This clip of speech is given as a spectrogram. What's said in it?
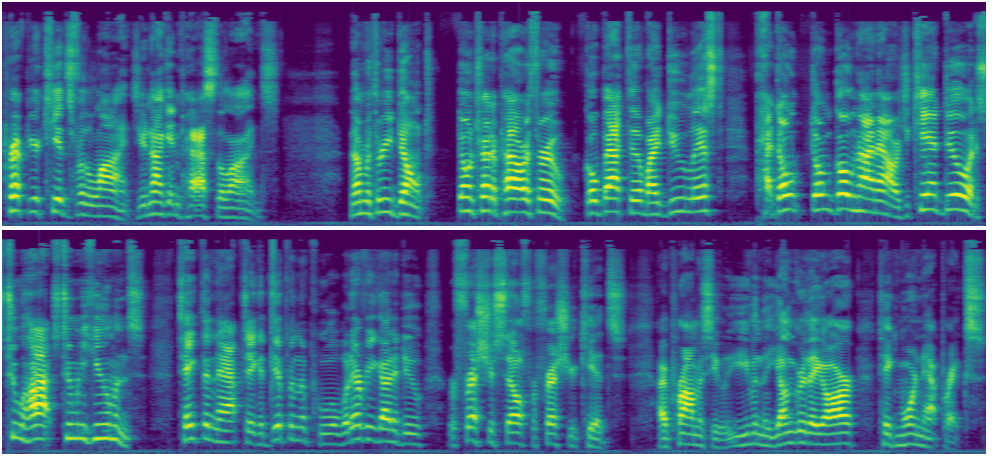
Prep your kids for the lines. You're not getting past the lines. Number three, don't. Don't try to power through. Go back to my do list. Don't don't go nine hours. You can't do it. It's too hot. It's too many humans. Take the nap, take a dip in the pool, whatever you got to do, refresh yourself, refresh your kids. I promise you, even the younger they are, take more nap breaks.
